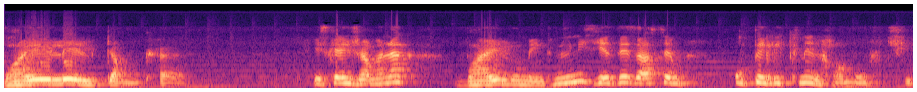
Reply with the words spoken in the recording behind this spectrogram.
վայելել կյանքը։ Իսկ այն ժամանակ վայելում ենք։ Նույնիսկ ես դες ասեմ, ուտելիքն էլ համով չի։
